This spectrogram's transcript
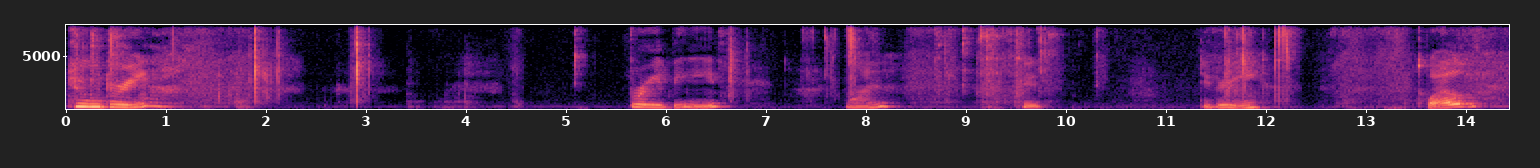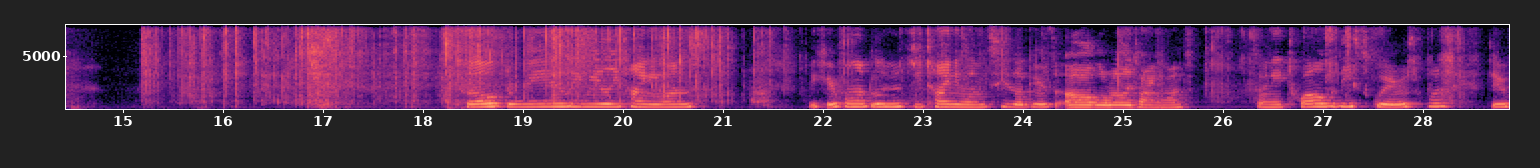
two, three. Three of these. One, two, two, three. Twelve. Twelve, the really, really tiny ones. Be careful not to lose the tiny ones. See, look, here's all the really tiny ones. So we need 12 of these squares. One, two,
